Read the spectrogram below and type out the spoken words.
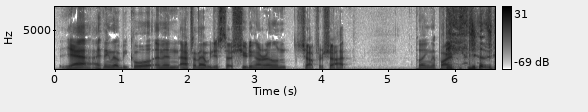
yeah, I think that would be cool. And then after that, we just start shooting our own shot for shot, playing the part, just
